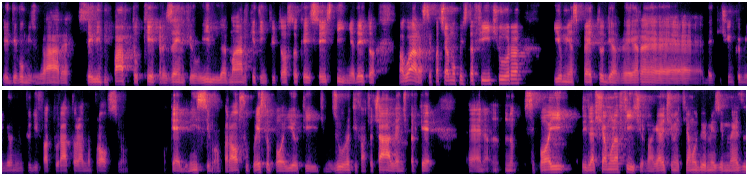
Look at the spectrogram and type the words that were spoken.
le devo misurare. Se l'impatto che, per esempio, il marketing piuttosto che il sales team mi ha detto, ma guarda, se facciamo questa feature, io mi aspetto di avere 25 milioni in più di fatturato l'anno prossimo. Ok, benissimo, però su questo poi io ti, ti misuro, ti faccio challenge perché eh, no, no, se poi rilasciamo la feature, magari ci mettiamo due mesi e mezzo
